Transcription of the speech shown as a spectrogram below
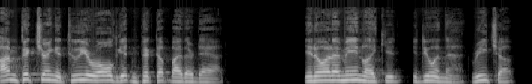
I'm picturing a two year old getting picked up by their dad. You know what I mean? Like you, you're doing that. Reach up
